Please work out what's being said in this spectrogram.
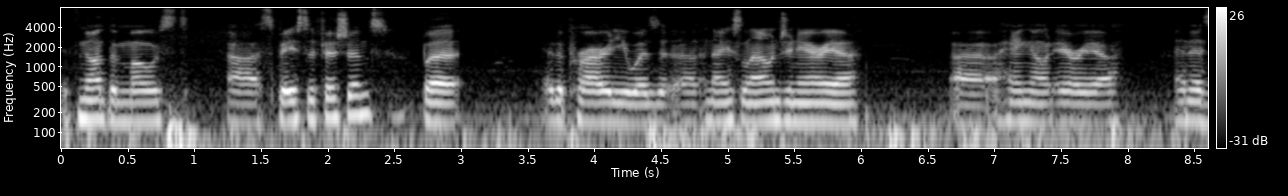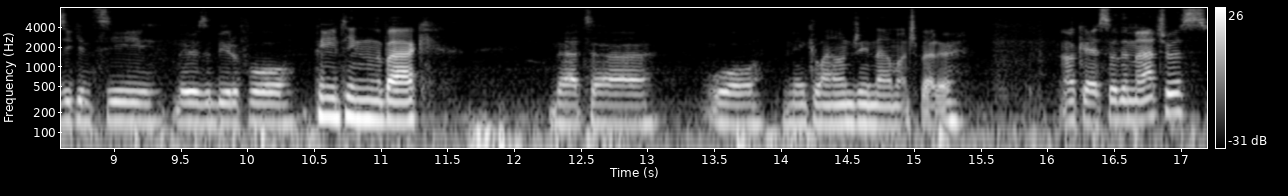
it's not the most uh, space efficient, but the priority was a, nice lounging area, uh, hangout area, and as you can see, there's a beautiful painting in the back that uh, will make lounging that much better. Okay, so the mattress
